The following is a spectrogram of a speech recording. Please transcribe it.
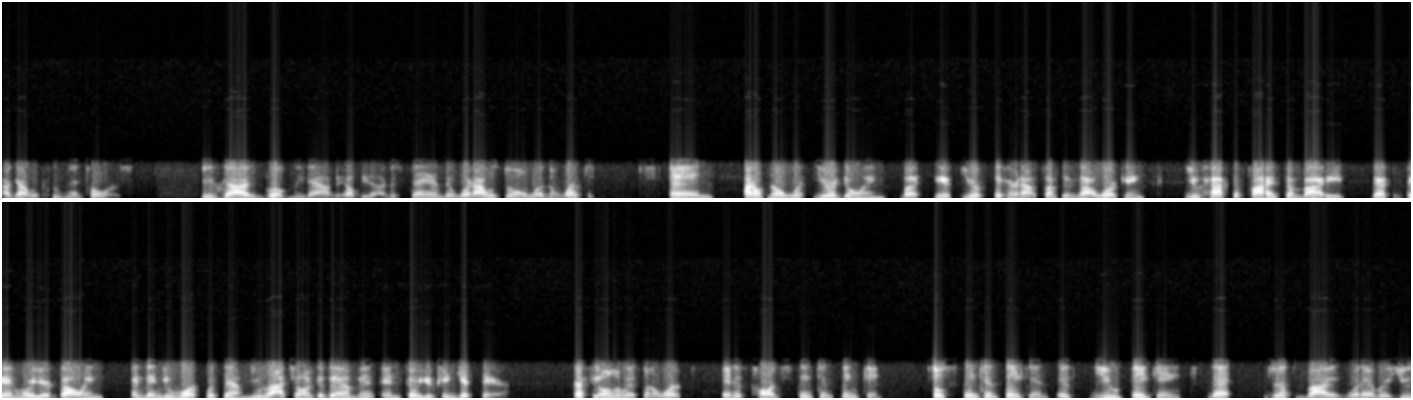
I got with two mentors. These guys broke me down to help me to understand that what I was doing wasn't working. And I don't know what you're doing, but if you're figuring out something's not working, you have to find somebody that's been where you're going and then you work with them. You latch on to them, and, and so you can get there. That's the only way it's going to work. And it's called stinking thinking. So stinking thinking is you thinking that just by whatever you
